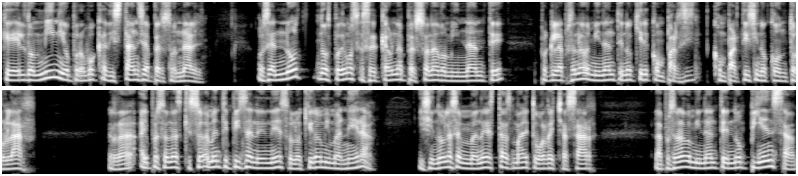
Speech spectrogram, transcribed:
que el dominio provoca distancia personal. O sea, no nos podemos acercar a una persona dominante porque la persona dominante no quiere compartir, compartir sino controlar. ¿Verdad? Hay personas que solamente piensan en eso, lo quiero a mi manera. Y si no lo haces a mi manera, estás mal y te voy a rechazar. La persona dominante no piensa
